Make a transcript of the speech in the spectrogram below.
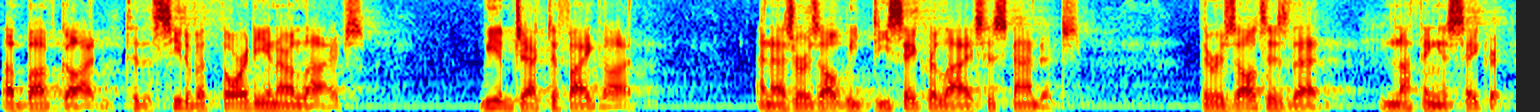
above God to the seat of authority in our lives, we objectify God. And as a result, we desacralize his standards. The result is that nothing is sacred.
